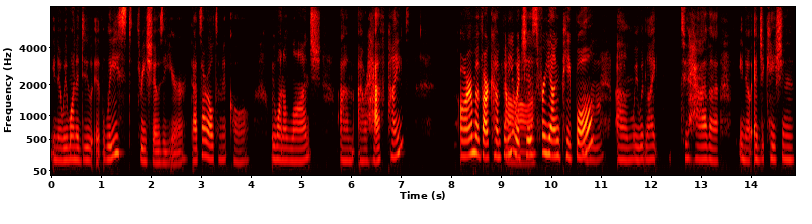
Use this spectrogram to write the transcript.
you know, we want to do at least three shows a year. That's our ultimate goal. We want to launch um, our half pint arm of our company, which is for young people. Mhm. Um, we would like to have a, you know, education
